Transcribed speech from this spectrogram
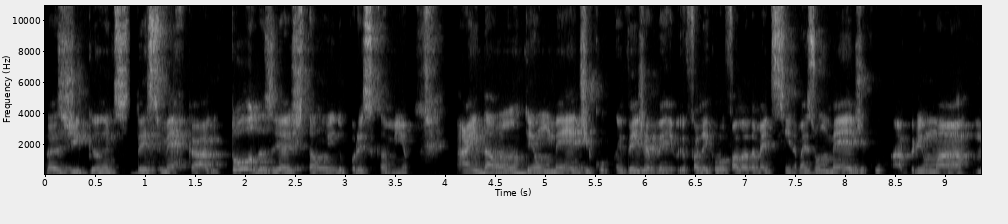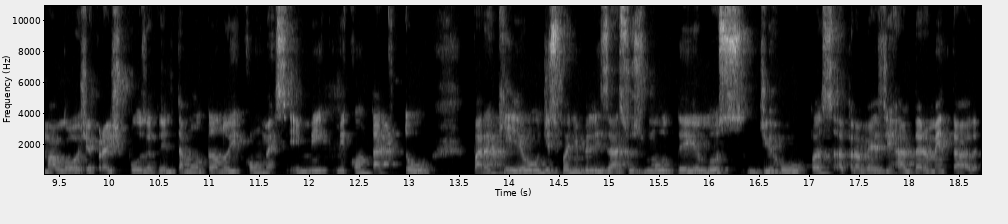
das gigantes desse mercado. Todas já estão indo por esse caminho. Ainda ontem, um médico, veja bem, eu falei que eu vou falar da medicina, mas um médico abriu uma, uma loja para a esposa dele, está montando e-commerce, e me, me contactou para que eu disponibilizasse os modelos de roupas através de realidade aumentada.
